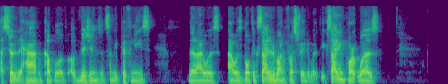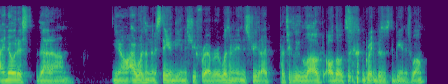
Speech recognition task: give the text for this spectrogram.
I started to have a couple of, of visions and some epiphanies that I was I was both excited about and frustrated with. The exciting part was I noticed that um, you know I wasn't going to stay in the industry forever. It wasn't an industry that I particularly loved, although it's a great business to be in as well.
